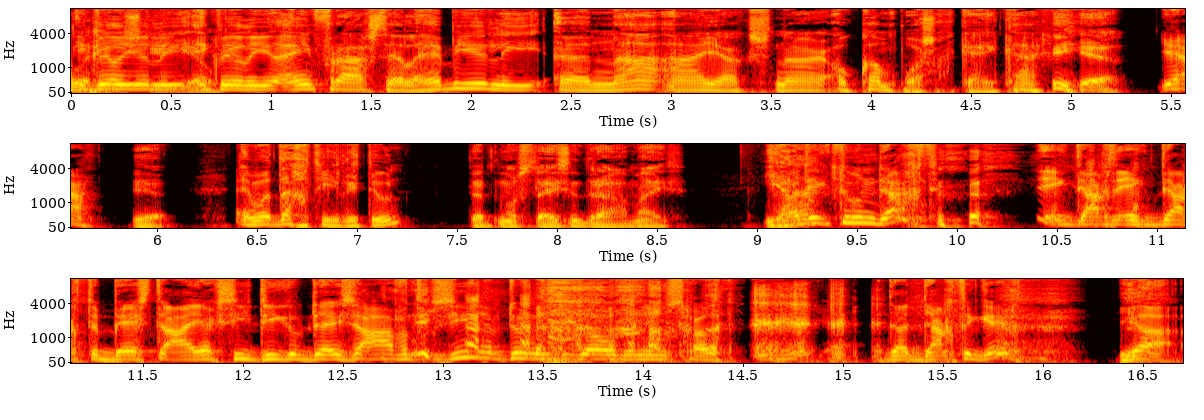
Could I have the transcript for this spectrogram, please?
Ik wil, jullie, ik wil jullie één vraag stellen. Hebben jullie uh, na Ajax naar Ocampos gekeken? Ja. Ja. ja. En wat dachten jullie toen? Dat het nog steeds een drama is. Ja? Wat ik toen dacht? ik dacht? Ik dacht de beste Ajax die ik op deze avond gezien heb toen hij die goal erin schoot. Dat dacht ik echt. Ja.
